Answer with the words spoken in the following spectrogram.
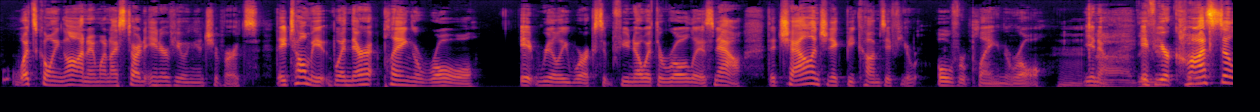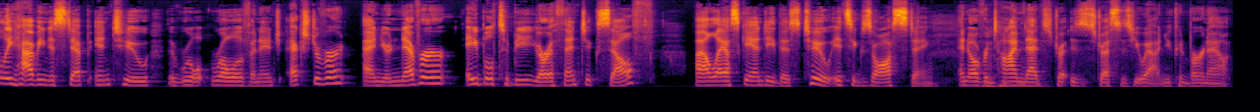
"What's going on?" And when I started interviewing introverts, they told me when they're playing a role, it really works if you know what the role is. Now, the challenge, Nick, becomes if you're overplaying the role. Mm. You know, ah, if you're, you're constantly having to step into the role, role of an extrovert and you're never able to be your authentic self, I'll ask Andy this too. It's exhausting. And over time, that stresses you out and you can burn out.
